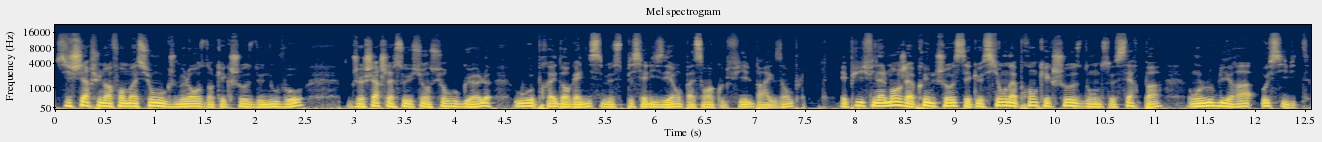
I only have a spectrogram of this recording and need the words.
Si je cherche une information ou que je me lance dans quelque chose de nouveau, je cherche la solution sur Google ou auprès d'organismes spécialisés en passant un coup de fil par exemple. Et puis finalement j'ai appris une chose, c'est que si on apprend quelque chose dont on ne se sert pas, on l'oubliera aussi vite.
